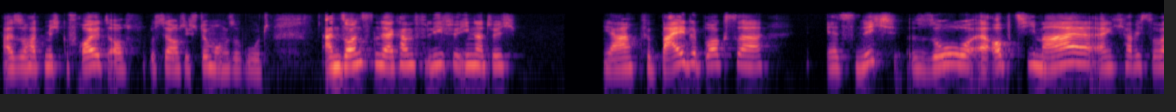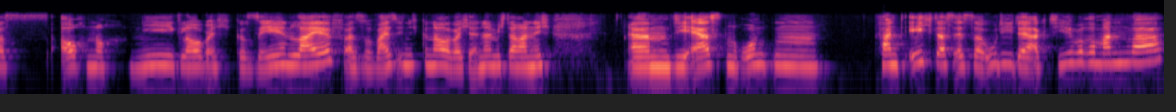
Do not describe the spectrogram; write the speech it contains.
also hat mich gefreut, auch ist ja auch die Stimmung so gut. Ansonsten, der Kampf lief für ihn natürlich, ja, für beide Boxer jetzt nicht so äh, optimal. Eigentlich habe ich sowas auch noch nie, glaube ich, gesehen live. Also weiß ich nicht genau, aber ich erinnere mich daran nicht. Ähm, die ersten Runden fand ich, dass Essaudi der aktivere Mann war.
